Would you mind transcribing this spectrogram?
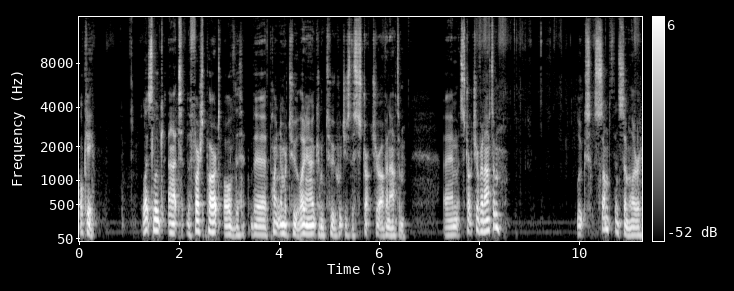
Okay, Let's look at the first part of the, the point number two, learning outcome two, which is the structure of an atom. Um, structure of an atom looks something similar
